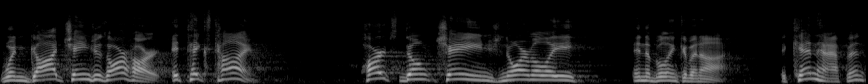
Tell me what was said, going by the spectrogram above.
When God changes our heart, it takes time. Hearts don't change normally in the blink of an eye. It can happen,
